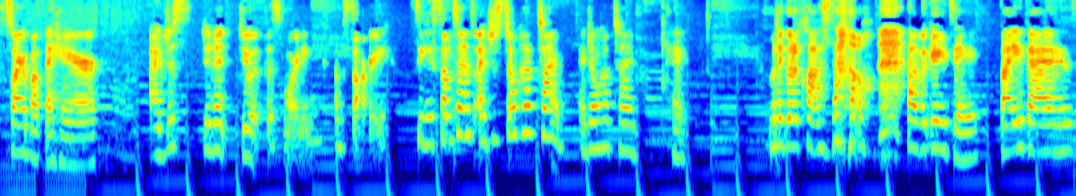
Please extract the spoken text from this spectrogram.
sorry about the hair. I just didn't do it this morning. I'm sorry. See, sometimes I just don't have time. I don't have time. Okay. I'm gonna go to class now. have a great day. Bye, you guys.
